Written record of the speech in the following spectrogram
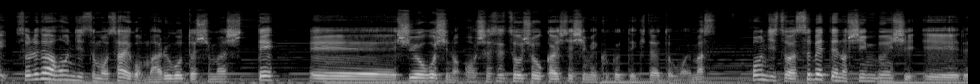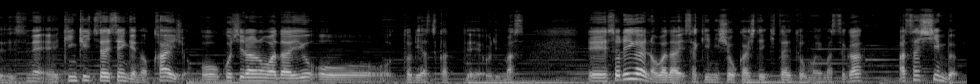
はい。それでは本日も最後、丸ごとしまして、えー、主要語詞の社説を紹介して締めくくっていきたいと思います。本日はすべての新聞紙でですね、緊急事態宣言の解除、こちらの話題を取り扱っております。それ以外の話題、先に紹介していきたいと思いますが、朝日新聞、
